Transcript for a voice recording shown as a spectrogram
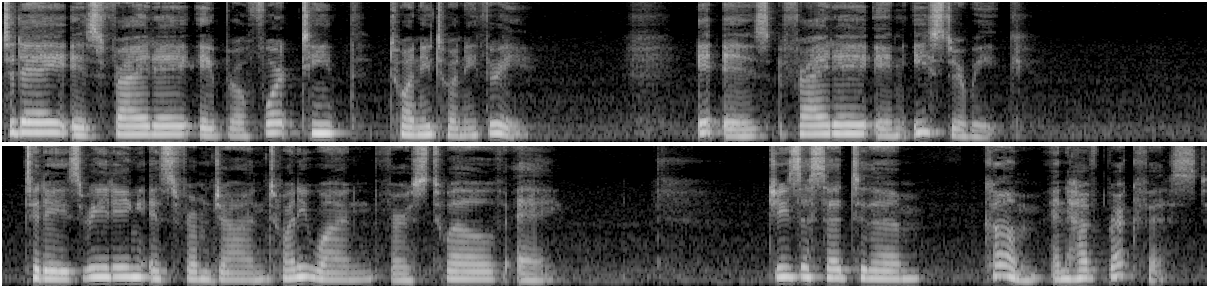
Today is Friday, April 14th, 2023. It is Friday in Easter week. Today's reading is from John 21, verse 12a. Jesus said to them, Come and have breakfast.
